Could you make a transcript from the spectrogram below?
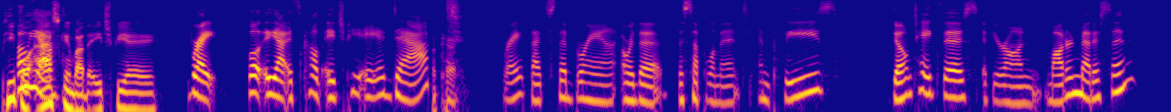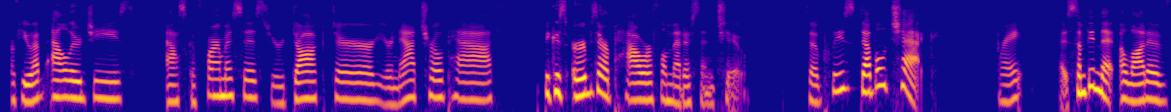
people Oh, yeah. asking about the HPA. Right. Well, yeah, it's called HPA Adapt. Okay. Right? That's the brand or the the supplement. And please don't take this if you're on modern medicine or if you have allergies. Ask a pharmacist, your doctor, your naturopath, because herbs are powerful medicine too. So please double check, right? It's something that a lot of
